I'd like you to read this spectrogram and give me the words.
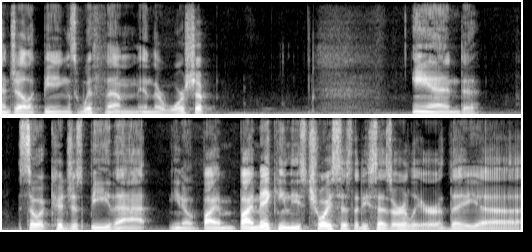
angelic beings with them in their worship. And so it could just be that you know by by making these choices that he says earlier they uh,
